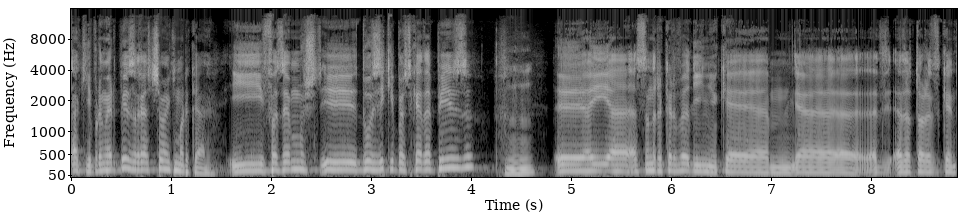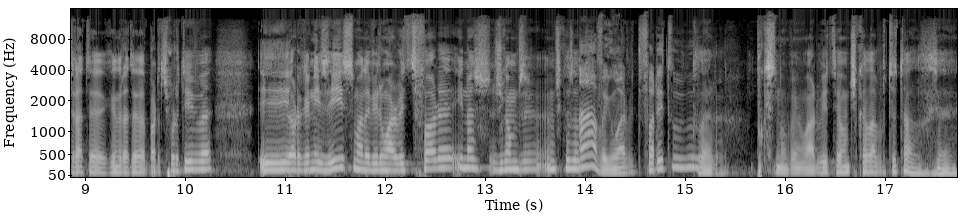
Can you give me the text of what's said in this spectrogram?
aqui primeiro piso, o resto são que marcar. E fazemos eh, duas equipas de cada piso. Uhum. Eh, aí a, Sandra Carvalhinho, que é a, a, a doutora de quem trata, quem trata da parte esportiva, organiza isso, manda vir um árbitro de fora e nós jogamos uns com os outros. Ah, vem um árbitro de fora e tudo. Claro. Porque se não vem um árbitro é um descalabro total. já.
